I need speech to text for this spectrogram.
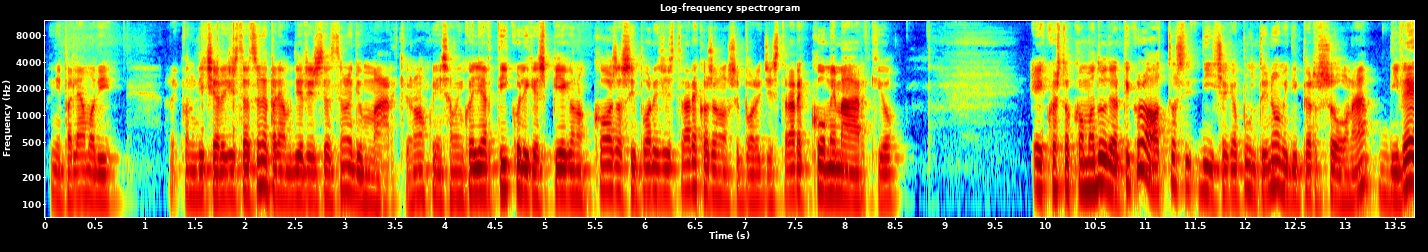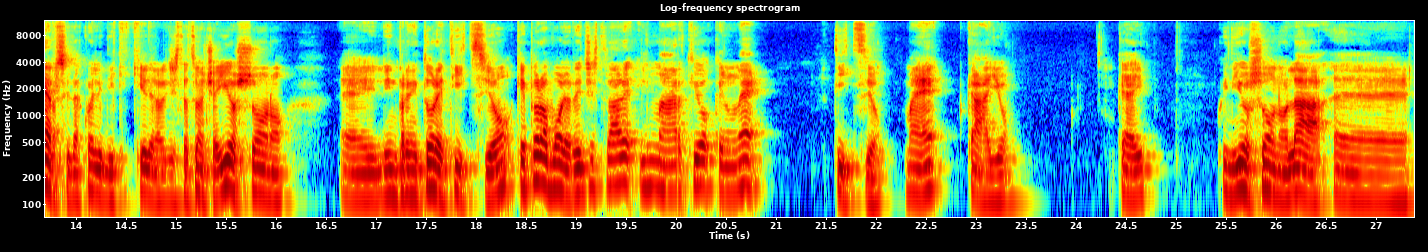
Quindi parliamo di, quando dice registrazione parliamo di registrazione di un marchio, no? quindi siamo in quegli articoli che spiegano cosa si può registrare e cosa non si può registrare come marchio. E questo comma 2 dell'articolo 8 si dice che appunto i nomi di persona, diversi da quelli di chi chiede la registrazione, cioè io sono eh, l'imprenditore Tizio, che però vuole registrare il marchio che non è Tizio, ma è Caio ok? Quindi io sono la, eh,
